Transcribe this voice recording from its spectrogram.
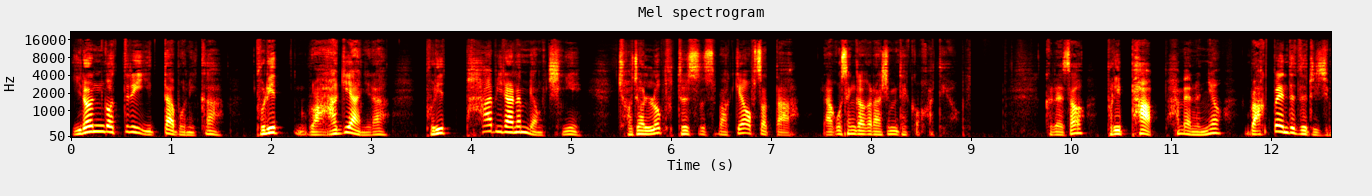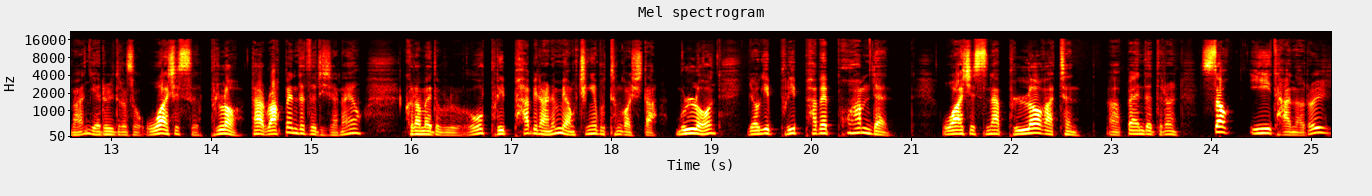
이런 것들이 있다 보니까 Brit rock이 아니라 Britpop이라는 명칭이 저절로 붙을 수밖에 없었다라고 생각을 하시면 될 것 같아요. 그래서 브릿팝 하면은요 락 밴드들이지만 예를 들어서 오아시스, 블러 다 락 밴드들이잖아요. 그럼에도 불구하고 Britpop이라는 명칭이 붙은 것이다. 물론 여기 Britpop에 포함된 오아시스나 블러 같은 어, 밴드들은 썩 이 단어를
